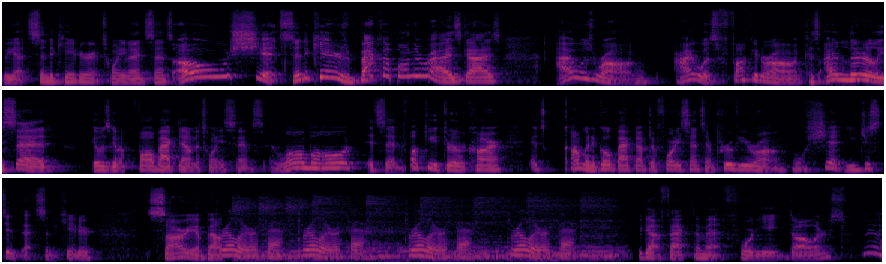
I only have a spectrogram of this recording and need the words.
We got Syndicator at 29 cents. Oh shit, Syndicator's back up on the rise, guys. I was wrong. I was fucking wrong because I literally said it was gonna fall back down to 20 cents. And lo and behold, it said, fuck you, thriller car. It's I'm gonna go back up to 40 cents and prove you wrong. Well shit, you just did that, Syndicator. Sorry about Thriller effect, thriller effect, thriller effect, thriller effect. We got Factom at $48. Yeah,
